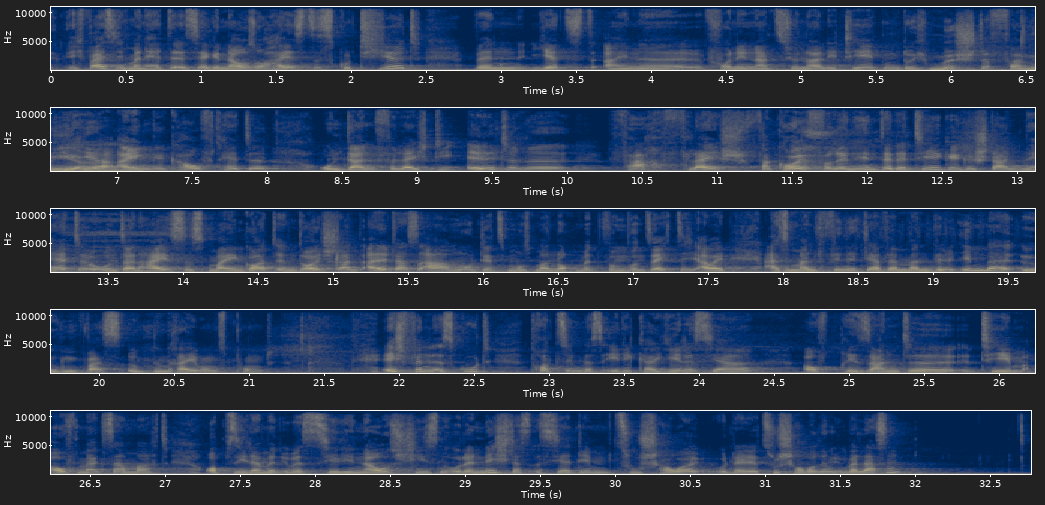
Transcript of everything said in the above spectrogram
ich weiß nicht, man hätte es ja genauso heiß diskutiert, wenn jetzt eine von den Nationalitäten durchmischte Familie Ja. eingekauft hätte und dann vielleicht die ältere Fachfleischverkäuferin hinter der Theke gestanden hätte und dann heißt es, mein Gott, in Deutschland Altersarmut, jetzt muss man noch mit 65 arbeiten. Also man findet ja, wenn man will, immer irgendwas, irgendeinen Reibungspunkt. Ich finde es gut, trotzdem, dass Edeka jedes Jahr auf brisante Themen aufmerksam macht. Ob sie damit übers Ziel hinausschießen oder nicht, das ist ja dem Zuschauer oder der Zuschauerin überlassen.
